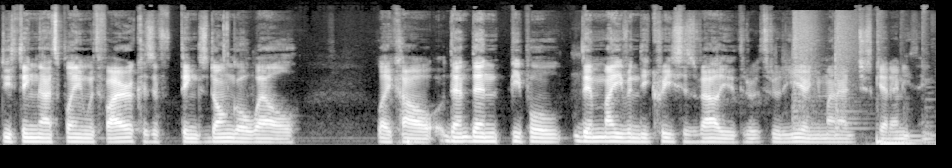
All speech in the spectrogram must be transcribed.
Do you think that's playing with fire? Because if things don't go well, like how then then people they might even decrease his value through through the year, and you might not just get anything.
